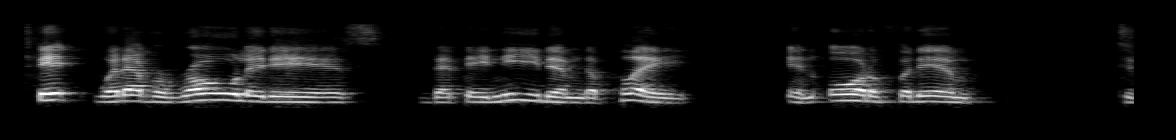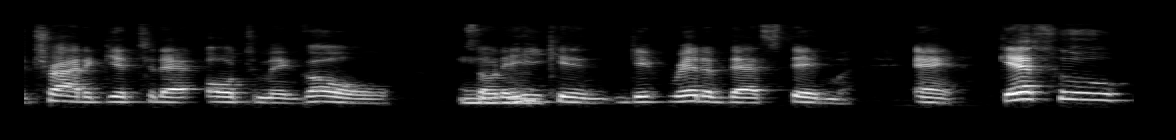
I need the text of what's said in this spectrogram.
fit whatever role it is that they need him to play in order for them to try to get to that ultimate goal so that mm-hmm. he can get rid of that stigma. And guess who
